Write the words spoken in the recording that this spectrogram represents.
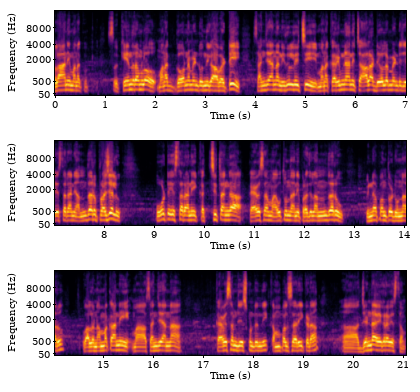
అలా అని మనకు కేంద్రంలో మన గవర్నమెంట్ ఉంది కాబట్టి సంజయ్ అన్న నిధులు తెచ్చి మన కరీంనగర్ని చాలా డెవలప్మెంట్ చేస్తారని అందరు ప్రజలు ఓటు వేస్తారని ఖచ్చితంగా కైవసం అవుతుందని ప్రజలందరూ విన్నపంతో ఉన్నారు. వాళ్ళ నమ్మకాన్ని మా సంజయ్ అన్న కైవసం చేసుకుంటుంది. కంపల్సరీ ఇక్కడ జెండా ఎగరవేస్తాం.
